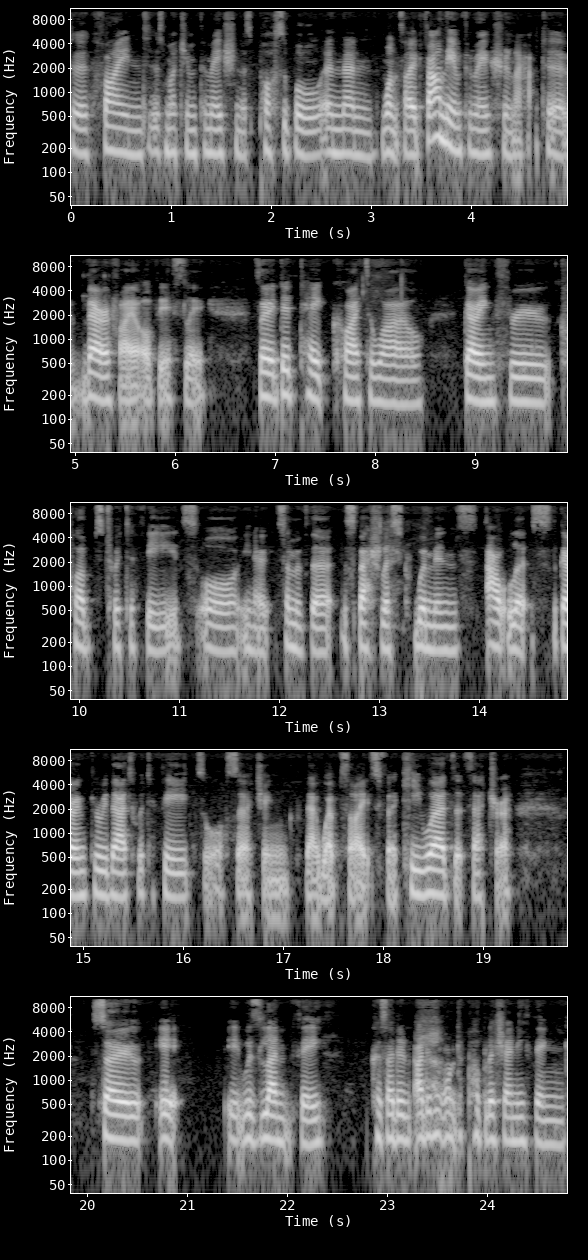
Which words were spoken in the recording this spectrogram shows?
to find as much information as possible. And then once I'd found the information, I had to verify it, obviously. So it did take quite a while going through clubs' Twitter feeds or, you know, some of the, the specialist women's outlets going through their Twitter feeds or searching their websites for keywords, etc. So it it was lengthy because I didn't I didn't want to publish anything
